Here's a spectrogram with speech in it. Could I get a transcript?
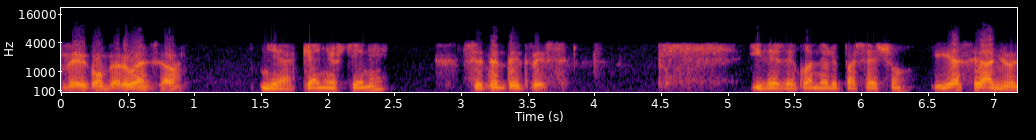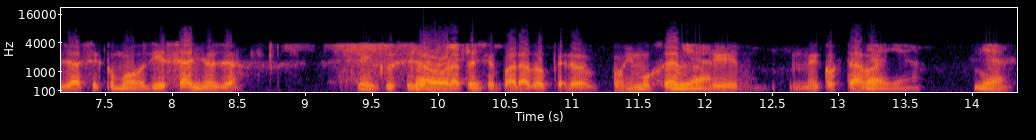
de, con vergüenza. ¿no? Ya, ¿qué años tiene? 73. ¿Y desde cuándo le pasa eso? Y hace años, ya hace como 10 años ya. Incluso yo ahora estoy separado, pero con mi mujer que me costaba. Ya, ya, ya.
